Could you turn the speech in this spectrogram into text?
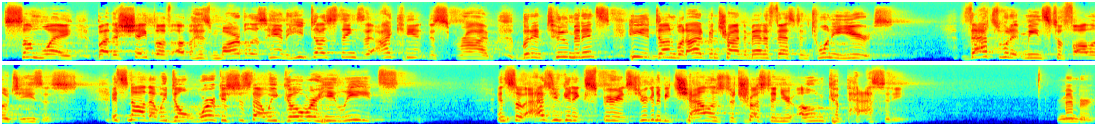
some way, by the shape of, of his marvelous hand, he does things that I can't describe. But in two minutes, he had done what I'd been trying to manifest in 20 years. That's what it means to follow Jesus. It's not that we don't work, it's just that we go where he leads. And so, as you get experience, you're going to be challenged to trust in your own capacity. Remember,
